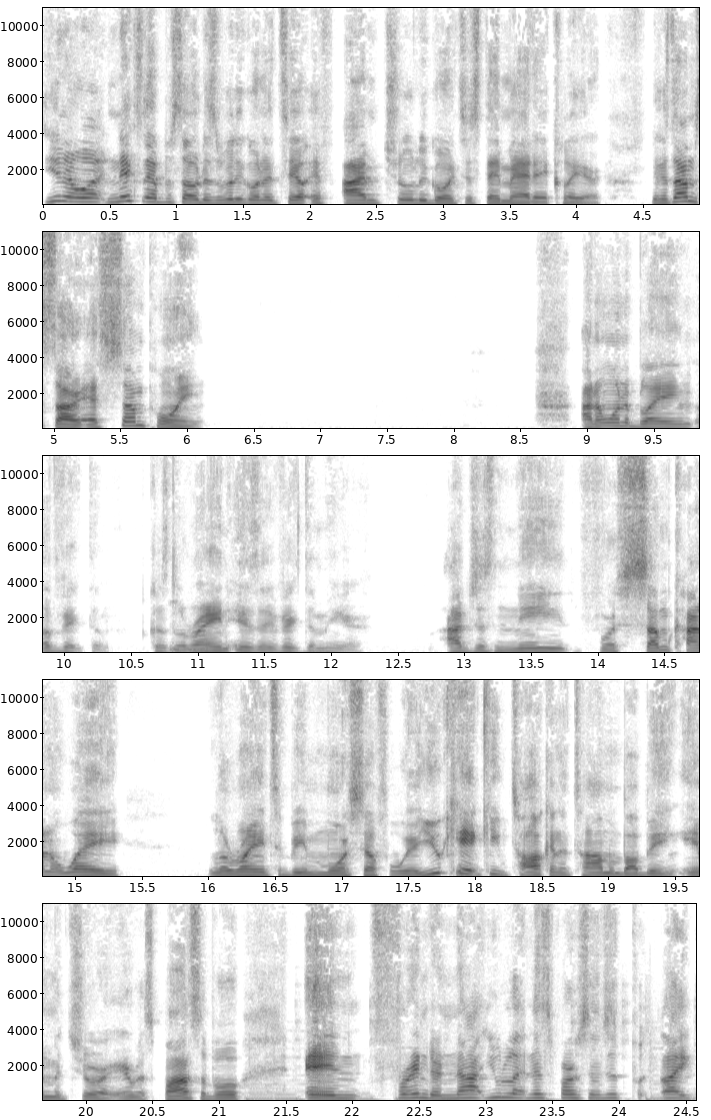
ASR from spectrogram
you know what? Next episode is really going to tell if I'm truly going to stay mad at Claire because I'm sorry. At some point, I don't want to blame a victim because mm-hmm. Lorraine is a victim here. I just need for some kind of way Lorraine to be more self-aware. You can't keep talking to Tom about being immature, irresponsible, and friend or not, you letting this person just put like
